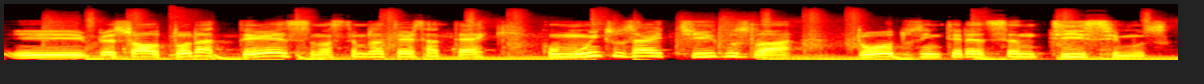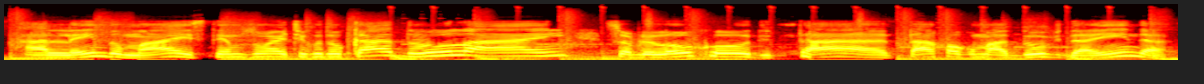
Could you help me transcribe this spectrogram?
E pessoal, toda terça nós temos a Terça Tech, com muitos artigos lá, todos interessantíssimos. Além do mais, temos um artigo do Cadu lá, hein, sobre low code. Tá, tá com alguma dúvida ainda?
